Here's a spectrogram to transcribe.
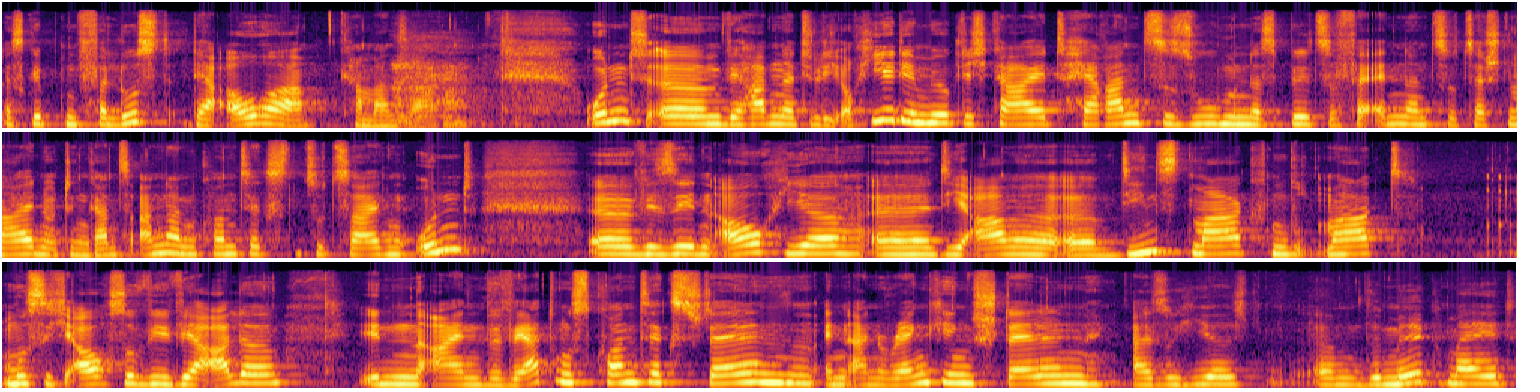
Es gibt einen Verlust der Aura, kann man sagen. Und ähm, wir haben natürlich auch hier die Möglichkeit, heranzuzoomen, das Bild zu verändern, zu zerschneiden und in ganz anderen Kontexten zu zeigen. Und äh, wir sehen auch hier äh, die arme äh, Dienstmarkt muss sich auch, so wie wir alle, in einen Bewertungskontext stellen, in ein Ranking stellen. Also hier ähm, The Milkmaid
